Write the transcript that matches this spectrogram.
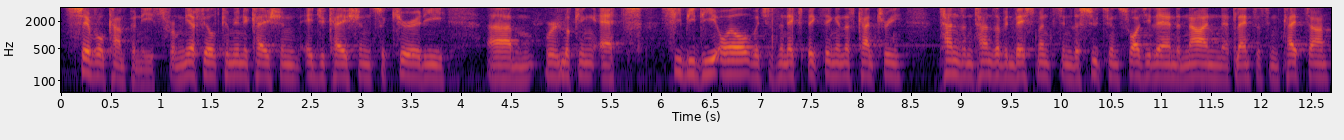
several companies from near field communication, education, security. Um, we're looking at CBD oil, which is the next big thing in this country. Tons and tons of investments in Lesotho and Swaziland, and now in Atlantis and Cape Town.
